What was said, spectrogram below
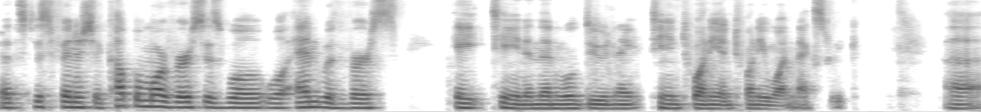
let's just finish a couple more verses. We'll, we'll end with verse 18 and then we'll do 19, 20, and 21 next week. Uh,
